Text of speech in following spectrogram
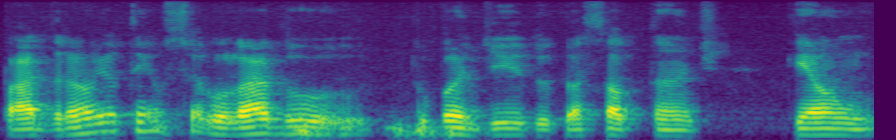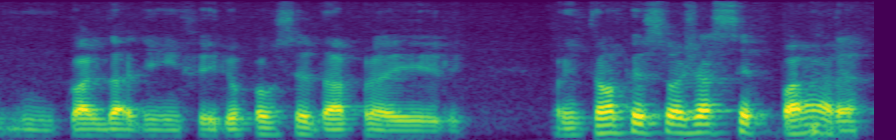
padrão e eu tenho o celular do, do bandido, do assaltante, que é uma um qualidade inferior para você dar para ele. Então, a pessoa já separa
